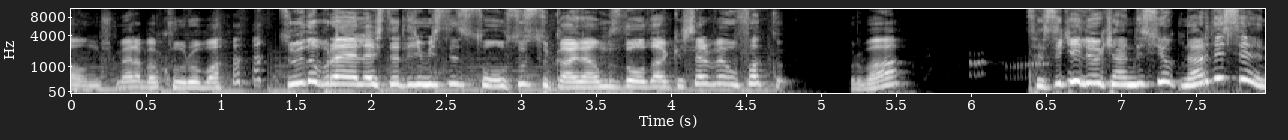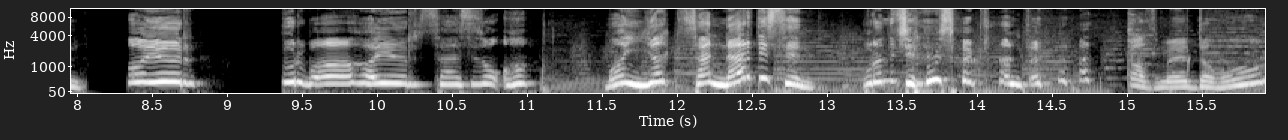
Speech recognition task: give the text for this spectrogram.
olmuş. Merhaba kurbağa. Suyu da buraya yerleştirdiğimiz için sonsuz su kaynağımız da oldu arkadaşlar ve ufak ku- kurbağa. Sesi geliyor kendisi yok. Neredesin? Hayır. Kurbağa hayır. Sensiz ol. Aha. Manyak sen neredesin? Buranın içine mi saklandın? Kazmaya devam.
